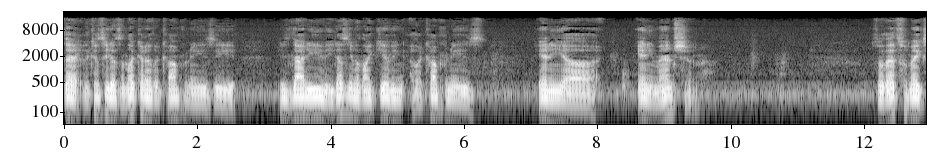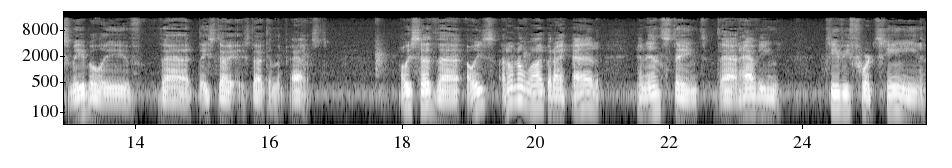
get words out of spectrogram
that because he doesn't look at other companies. He he's not even he doesn't even like giving other companies any uh any mention. So that's what makes me believe that they stay stuck in the past. Always said that. Always I don't know why, but I had an instinct that having TV fourteen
